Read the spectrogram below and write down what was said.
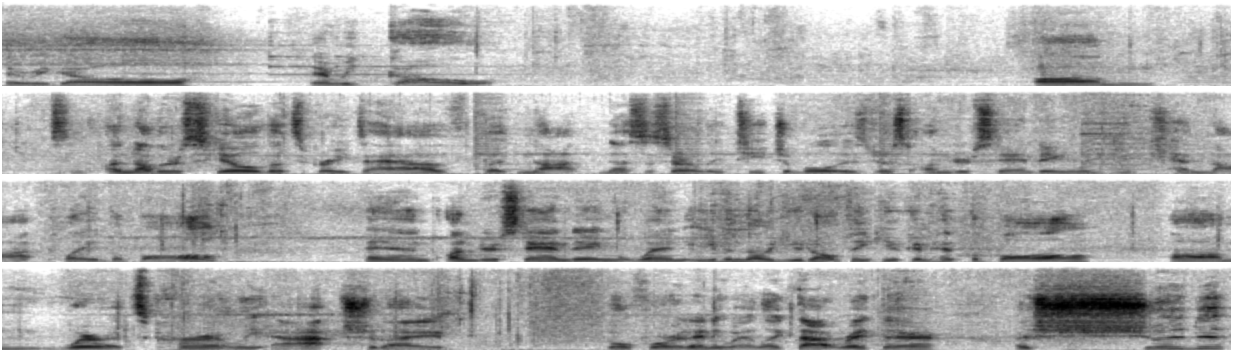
There we go. There we go. Um, another skill that's great to have, but not necessarily teachable, is just understanding when you cannot play the ball and understanding when, even though you don't think you can hit the ball um, where it's currently at, should I go for it anyway? Like that right there, I should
